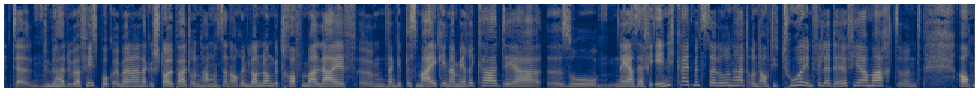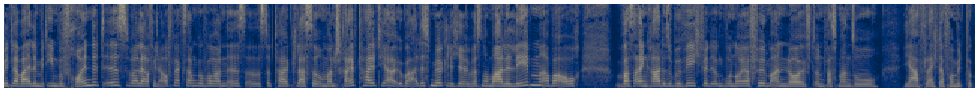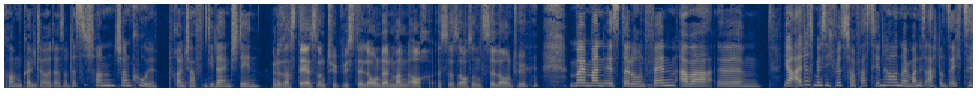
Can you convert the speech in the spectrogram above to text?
Der, wir halt über Facebook übereinander gestolpert und haben uns dann auch in London getroffen, mal live. Ähm, dann gibt es Mike in Amerika, der äh, so, naja, sehr viel Ähnlichkeit mit Stallone hat und auch die Tour in Philadelphia macht und auch mittlerweile mit ihm befreundet ist, weil er auf ihn aufmerksam geworden ist. Also das ist total klasse. Und man schreibt halt ja über alles Mögliche, über das normale normale Leben, aber auch, was einen gerade so bewegt, wenn irgendwo ein neuer Film anläuft und was man so, ja, vielleicht davon mitbekommen könnte oder so. Das ist schon, schon cool, Freundschaften, die da entstehen. Wenn du sagst, der ist so ein Typ wie Stallone, dein Mann auch, ist das auch so ein Stallone-Typ? mein Mann ist Stallone-Fan, aber ähm, ja, altersmäßig wird's schon fast hinhauen. Mein Mann ist 68,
